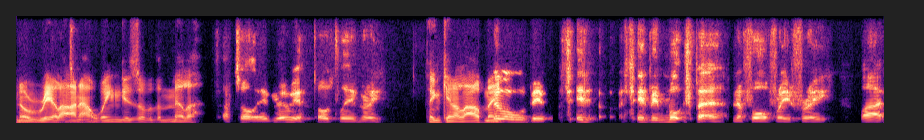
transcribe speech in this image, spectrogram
no real out and out wingers other than Millar. I totally agree with you. Totally agree. Thinking aloud, mate. Millar would be it, it'd be much better in a four-three-three, like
